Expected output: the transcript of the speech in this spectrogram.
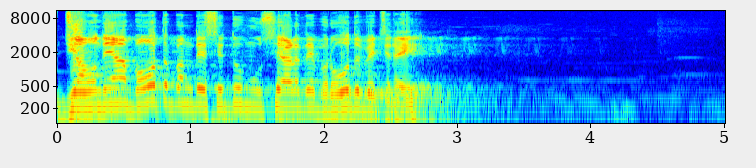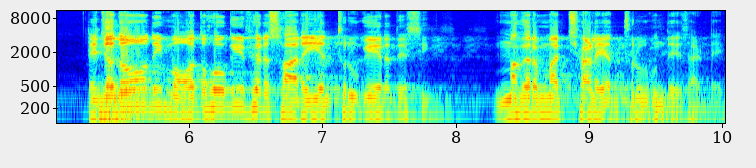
ਜਿਉਂਦਿਆਂ ਬਹੁਤ ਬੰਦੇ ਸਿੱਧੂ ਮੂਸੇਵਾਲੇ ਦੇ ਵਿਰੋਧ ਵਿੱਚ ਰਹੇ। ਤੇ ਜਦੋਂ ਉਹਦੀ ਮੌਤ ਹੋ ਗਈ, ਫਿਰ ਸਾਰੇ ਹੀ ਅਥਰੂ ਕੇਰਦੇ ਸੀ। ਮਗਰ ਮੱਛ ਵਾਲੇ ਅਥਰੂ ਹੁੰਦੇ ਸਾਡੇ।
